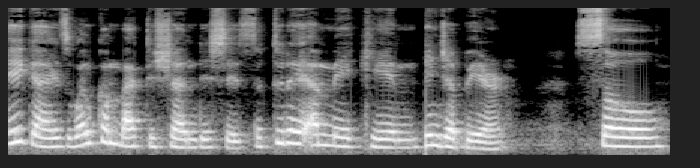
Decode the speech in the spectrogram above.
hey guys welcome back to Shan Dishes. So today I'm making ginger beer. So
